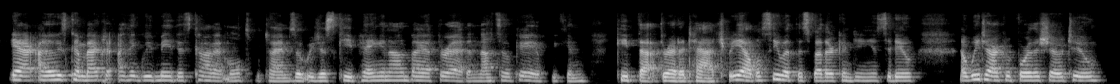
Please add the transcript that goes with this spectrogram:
Yeah, I always come back to I think we've made this comment multiple times that we just keep hanging on by a thread, and that's okay if we can keep that thread attached. But yeah, we'll see what this weather continues to do. Uh, we talked before the show too.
